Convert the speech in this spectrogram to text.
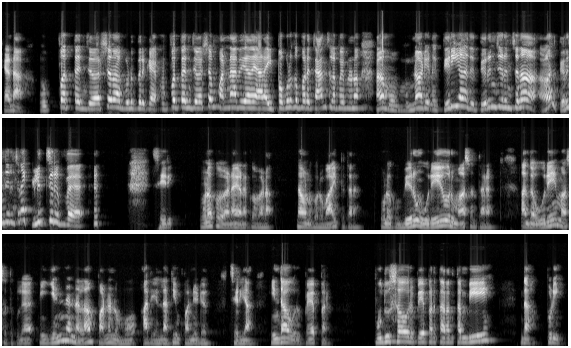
ஏண்டா முப்பத்தஞ்சு வருஷம் நான் கொடுத்துருக்கேன். முப்பத்தஞ்சு வருஷம் பண்ணாது இப்ப கொடுக்க போற சான்ஸ்ல போய் பண்ணணும். ஆஹ் முன்னாடி எனக்கு தெரியாது தெரிஞ்சிருந்துச்சுன்னா ஆஹ் தெரிஞ்சிருந்துச்சுன்னா கிழிச்சிருப்ப சரி உனக்கும் வேணாம் எனக்கும் வேணாம். நான் உனக்கு ஒரு வாய்ப்பு தரேன். உனக்கு வெறும் ஒரே ஒரு மாசம் தரேன். அந்த ஒரே மாசத்துக்குள்ள நீ என்னென்னலாம் பண்ணணுமோ அது எல்லாத்தையும் பண்ணிடு. சரியா? இந்தா ஒரு பேப்பர் புதுசா ஒரு பேப்பர் தரேன் தம்பி. இந்தா புடி.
